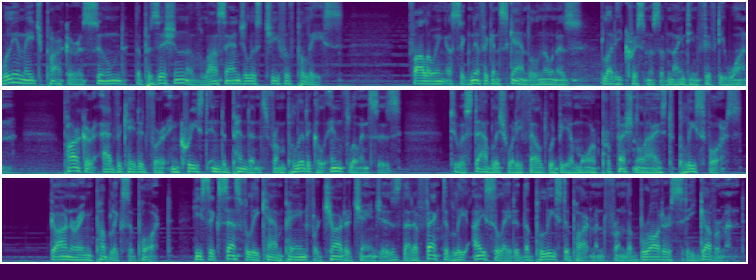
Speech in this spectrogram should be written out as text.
William H. Parker assumed the position of Los Angeles Chief of Police, following a significant scandal known as Bloody Christmas of 1951. Parker advocated for increased independence from political influences to establish what he felt would be a more professionalized police force. Garnering public support, he successfully campaigned for charter changes that effectively isolated the police department from the broader city government.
